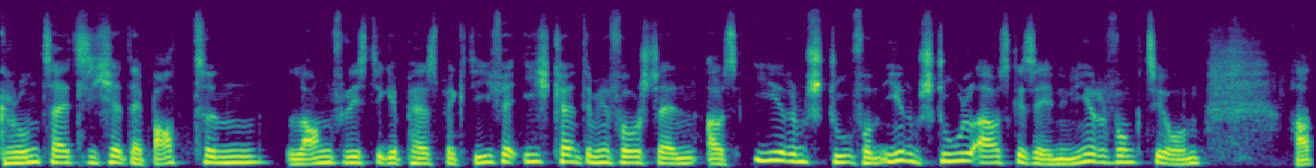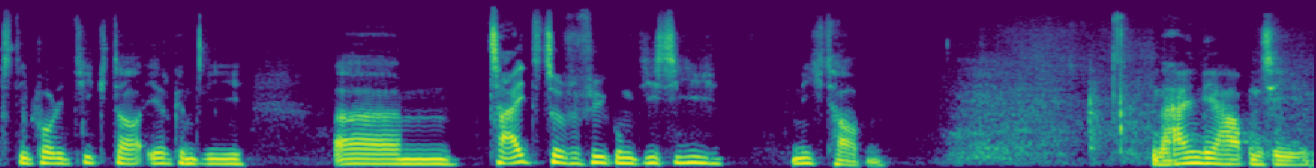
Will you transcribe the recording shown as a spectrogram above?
grundsätzliche Debatten, langfristige Perspektive. Ich könnte mir vorstellen, aus Ihrem Stuhl, von Ihrem Stuhl aus gesehen, in Ihrer Funktion, hat die Politik da irgendwie ähm, Zeit zur Verfügung, die Sie nicht haben. Nein, wir haben sie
